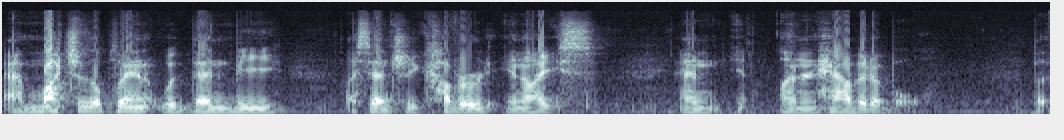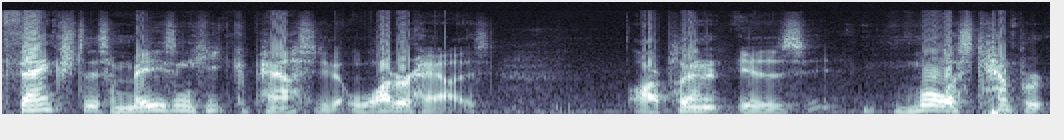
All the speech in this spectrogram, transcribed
and much of the planet would then be essentially covered in ice and uninhabitable. But thanks to this amazing heat capacity that water has, our planet is more or less temperate,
